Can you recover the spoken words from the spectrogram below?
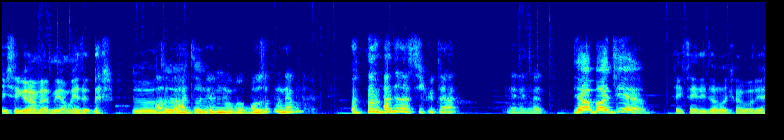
Hiç de güven vermiyor ama yedekler. Dı Abi hadi bu, bu bozuk mu ne bu? hadi lan siküt ha. Senin ben. Ya bacım. 87 al bak abi oraya.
